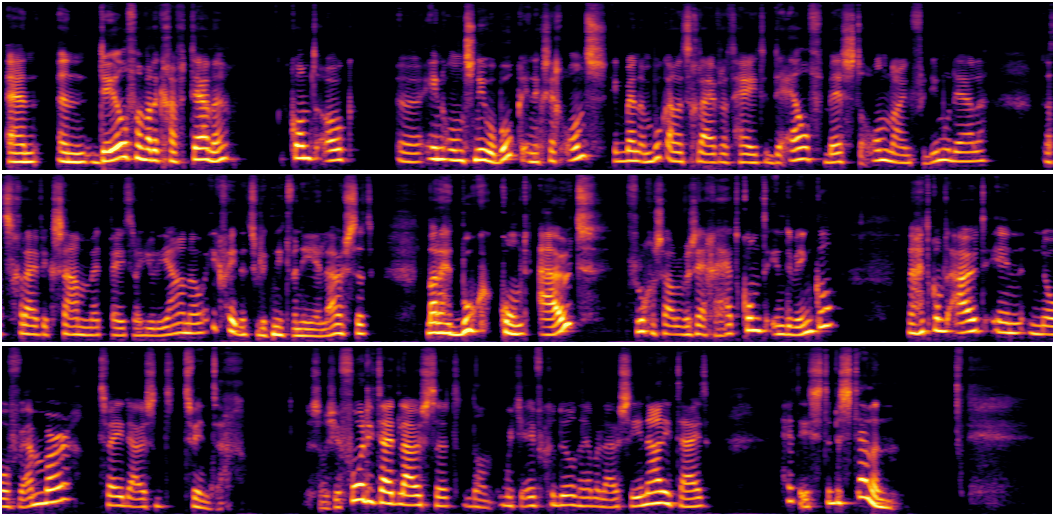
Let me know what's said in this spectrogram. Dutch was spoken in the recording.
En een deel van wat ik ga vertellen komt ook uh, in ons nieuwe boek. En ik zeg ons, ik ben een boek aan het schrijven dat heet De 11 beste online verdienmodellen. Dat schrijf ik samen met Petra Juliano. Ik weet natuurlijk niet wanneer je luistert. Maar het boek komt uit Vroeger zouden we zeggen, het komt in de winkel. Maar het komt uit in november 2020. Dus als je voor die tijd luistert, dan moet je even geduld hebben. Luister je na die tijd. Het is te bestellen.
